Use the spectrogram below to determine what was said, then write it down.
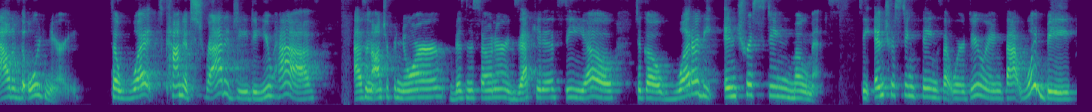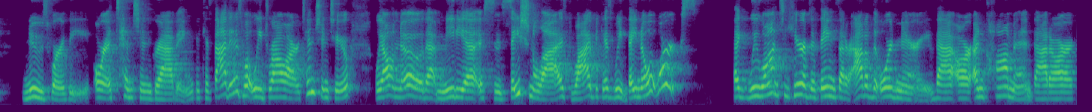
out of the ordinary. So, what kind of strategy do you have as an entrepreneur, business owner, executive, CEO to go, what are the interesting moments, the interesting things that we're doing that would be newsworthy or attention grabbing because that is what we draw our attention to. We all know that media is sensationalized. Why? Because we they know it works. Like we want to hear of the things that are out of the ordinary, that are uncommon, that are,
